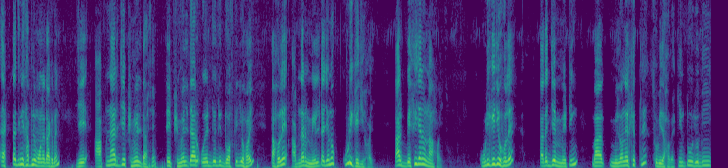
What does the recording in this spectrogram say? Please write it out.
একটা জিনিস আপনি মনে রাখবেন যে আপনার যে ফিমেলটা আছে, সেই ফিমেলটার ওয়েট যদি দশ কেজি হয়, তাহলে আপনার মেলটা যেন কুড়ি কেজি হয়। তার বেশি যেন না হয়। কুড়ি কেজি হলে তাদের যে মেটিং বা মিলনের ক্ষেত্রে সুবিধা হবে। কিন্তু যদি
